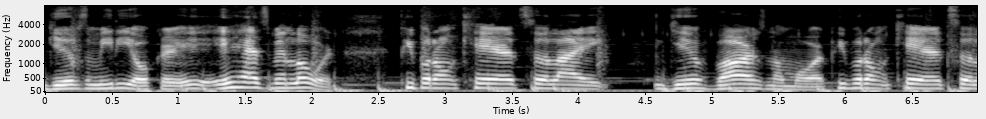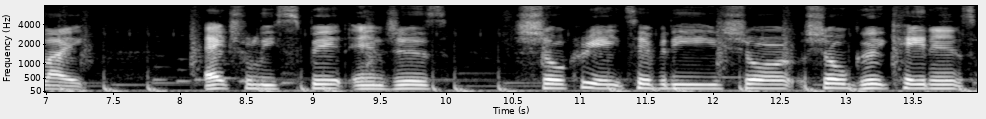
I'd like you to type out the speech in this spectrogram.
gives mediocre, it, it has been lowered. People don't care to like give bars no more. People don't care to like actually spit and just show creativity, show show good cadence,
